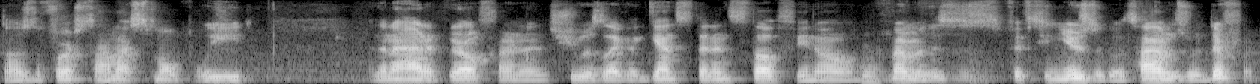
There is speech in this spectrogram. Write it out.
that was the first time I smoked weed. And then I had a girlfriend, and she was like against it and stuff. You know, Hmm. remember this is 15 years ago. Times were different.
